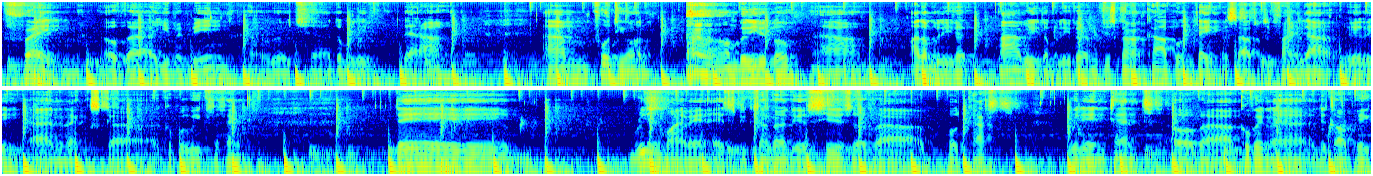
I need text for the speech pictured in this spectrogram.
frame of a human being, uh, which I don't believe there are. I'm 41, unbelievable. Um, I don't believe it. I really don't believe it. I'm just going to carbon date myself to find out, really, uh, in the next uh, couple of weeks, I think. The reason why I'm here is because I'm going to do a series of uh, podcasts with the intent of uh, covering uh, the topic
